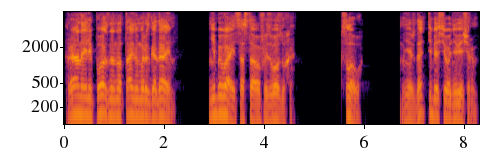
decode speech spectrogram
Рано или поздно, но тайну мы разгадаем. Не бывает составов из воздуха. К слову, мне ждать тебя сегодня вечером?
